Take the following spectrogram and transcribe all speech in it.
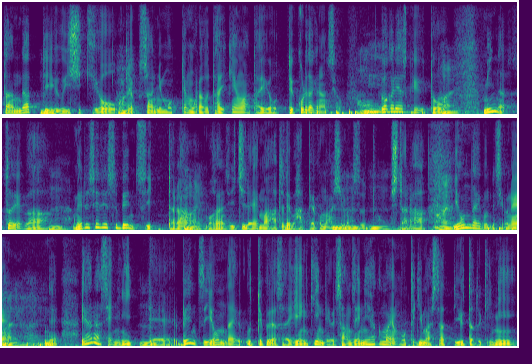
たんだっていう意識をお客さんに持ってもらう体験を与えようってこれだけなんですよ。はい。わかりやすく言うと、はい。みんな例えば、メルセデス・ベンツ行ったら、はい。わかるんです1台、まあ、例えば800万しますとしたら、はい。4台分ですよね。はいはい。で柳瀬に行って、ベンツ4台売ってください。現金で3200万円持ってきましたって言った時に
